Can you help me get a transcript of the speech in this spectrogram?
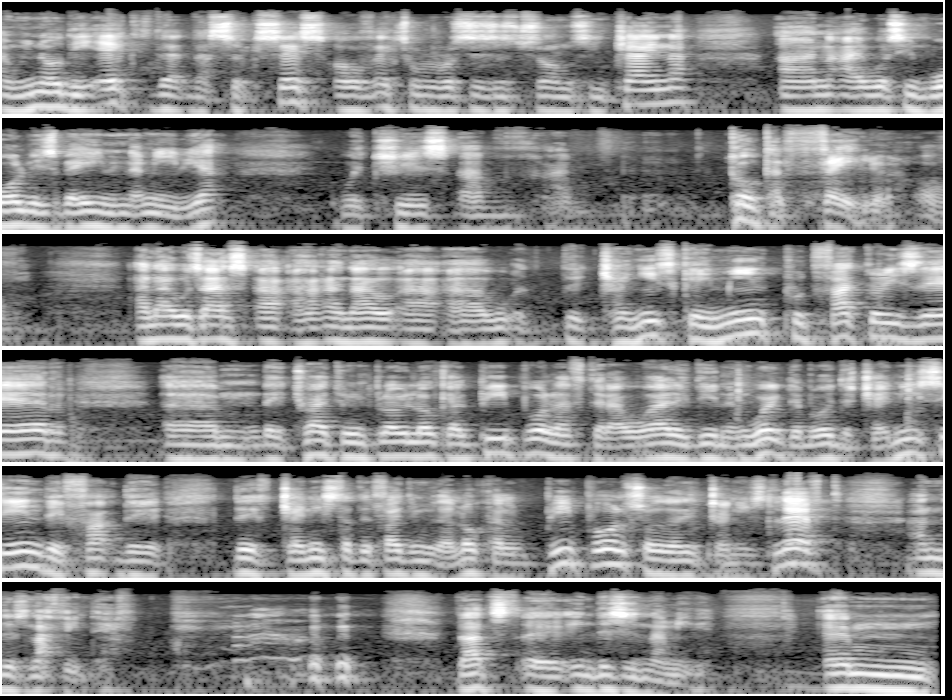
and we know the ex, the, the success of export processing zones in China, and I was involved with Bay in Namibia, which is a, a total failure of and I was asked, uh, uh, and I, uh, uh, the Chinese came in, put factories there. Um, they tried to employ local people. After a while, it didn't work. They brought the Chinese in. They fought, the, the Chinese started fighting with the local people, so the Chinese left, and there's nothing there. That's uh, in this is Namibia. Um,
